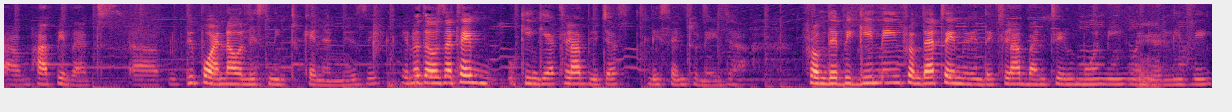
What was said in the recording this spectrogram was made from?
I'm happy that uh, people are now listening to Kenyan music. You know, there was a time ukiingia club, you just listen to Naija. From the beginning, from that time you're in the club until morning when you're leaving.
